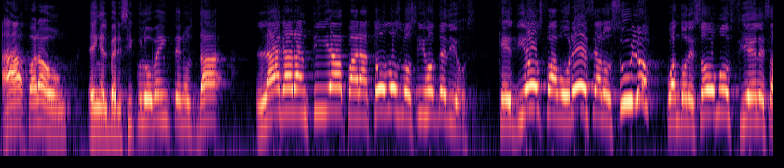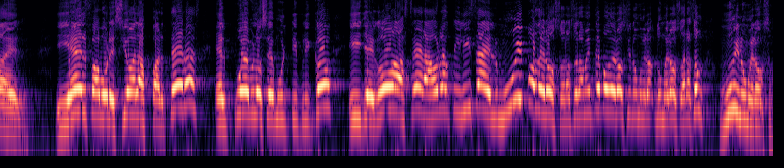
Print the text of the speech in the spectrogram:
a Faraón, en el versículo 20 nos da la garantía para todos los hijos de Dios, que Dios favorece a los suyos cuando le somos fieles a Él. Y Él favoreció a las parteras, el pueblo se multiplicó y llegó a ser, ahora utiliza el muy poderoso, no solamente poderoso y numeroso, ahora son muy numerosos.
